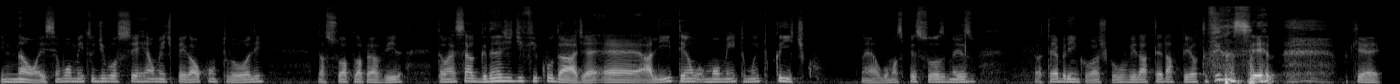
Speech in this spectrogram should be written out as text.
E não, esse é o momento de você realmente pegar o controle da sua própria vida. Então essa é a grande dificuldade. É, é ali tem um, momento muito crítico. Né? Algumas pessoas mesmo, eu até brinco, eu acho que eu vou virar terapeuta financeiro, porque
